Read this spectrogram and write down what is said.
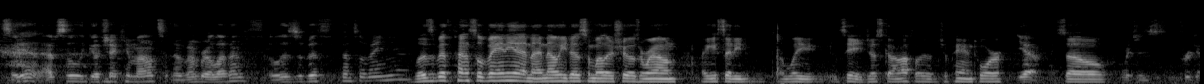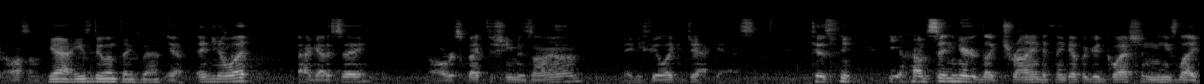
So yeah, absolutely go check him out. November 11th, Elizabeth, Pennsylvania. Elizabeth, Pennsylvania, and I know he does some other shows around. Like you said, he you see, he just got off a Japan tour, Yeah, so which is freaking awesome. yeah, he's doing things, man. Yeah, and you know what? I gotta say, all respect to Shiima Xion, made me feel like a jackass. Because he, I'm sitting here like trying to think up a good question, and he's like,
